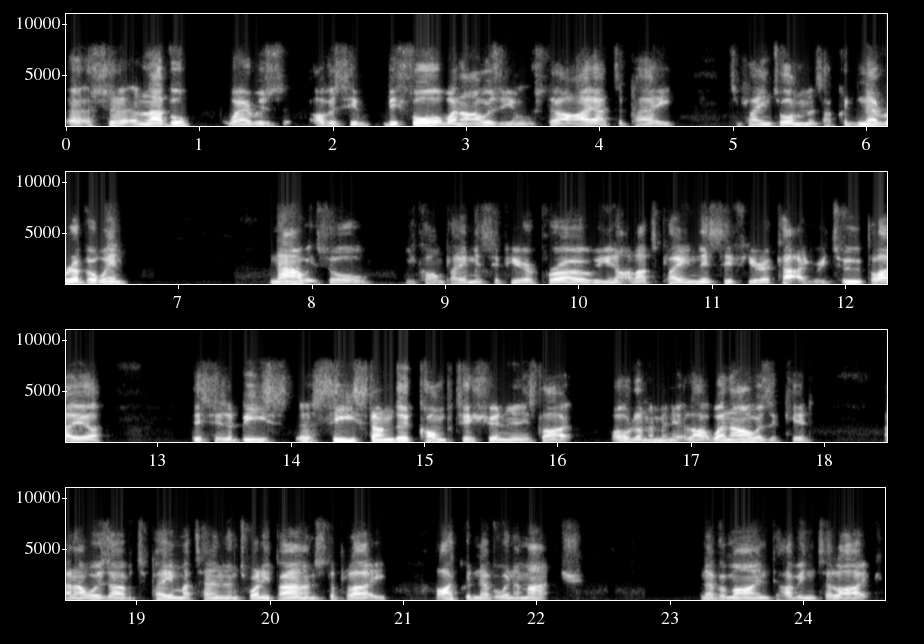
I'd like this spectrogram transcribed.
at a certain level. Whereas obviously before, when I was a youngster, I had to pay to play in tournaments I could never ever win. Now it's all you can't play in this if you're a pro. You're not allowed to play in this if you're a category two player. This is a B, a C standard competition, and it's like, hold on a minute. Like when I was a kid, and I was having to pay my ten and twenty pounds to play, I could never win a match. Never mind having to like,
